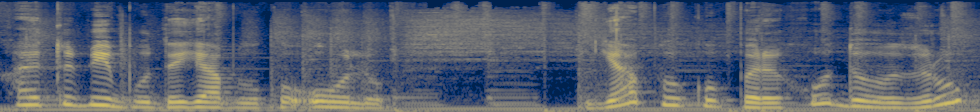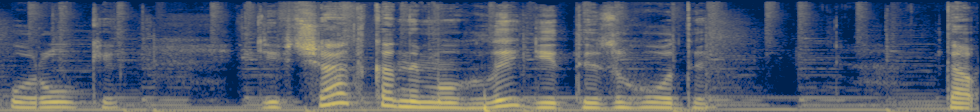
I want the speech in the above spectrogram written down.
Хай тобі буде яблуко Олю. Яблуко переходило з рук у руки. Дівчатка не могли дійти згоди. Та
